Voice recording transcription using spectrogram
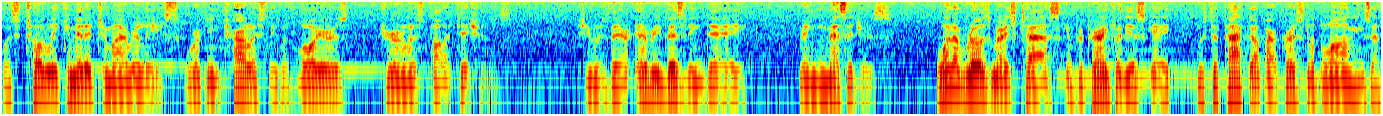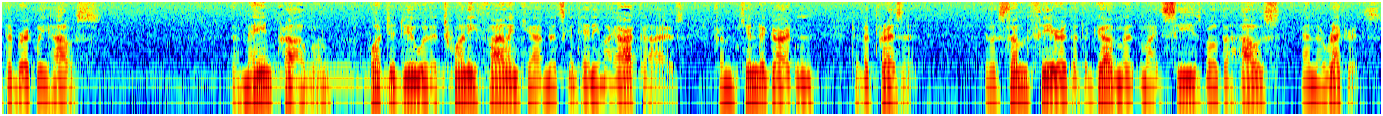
was totally committed to my release, working tirelessly with lawyers, journalists, politicians. She was there every visiting day, bringing messages. One of Rosemary's tasks in preparing for the escape was to pack up our personal belongings at the Berkeley house. The main problem, what to do with the 20 filing cabinets containing my archives, from kindergarten to the present. There was some fear that the government might seize both the house and the records.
